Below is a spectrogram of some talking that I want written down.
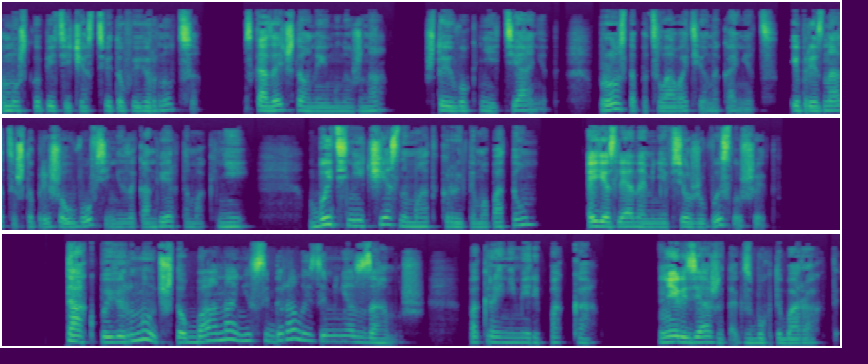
Может, купить сейчас цветов и вернуться, сказать, что она ему нужна, что его к ней тянет, просто поцеловать ее наконец и признаться, что пришел вовсе не за конвертом, а к ней, быть нечестным и открытым, а потом, если она меня все же выслушает, так повернуть, чтобы она не собиралась за меня замуж, по крайней мере, пока. Нельзя же так с бухты-барахты.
